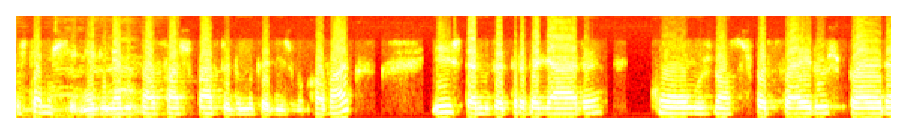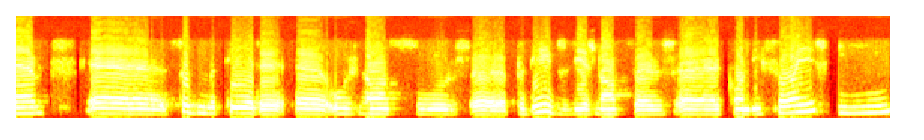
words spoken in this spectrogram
Estamos sim. A Guiné-Bissau faz parte do mecanismo COVAX e estamos a trabalhar com os nossos parceiros para uh, submeter uh, os nossos uh, pedidos e as nossas condições e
